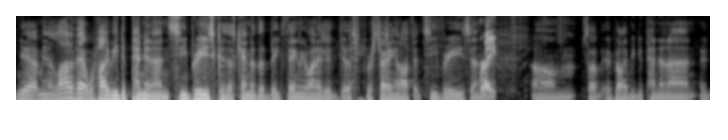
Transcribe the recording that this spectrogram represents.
Yeah, I mean, a lot of that will probably be dependent on Seabreeze because that's kind of the big thing we wanted to just. We're starting it off at Seabreeze, and Right. Um, so it'll probably be dependent on. It,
